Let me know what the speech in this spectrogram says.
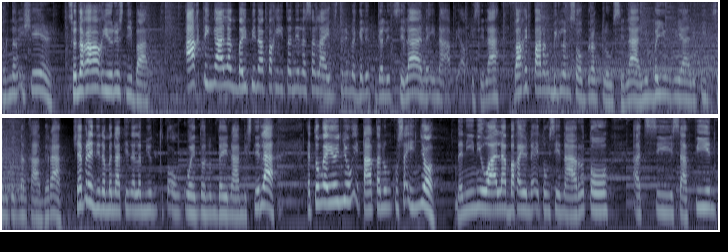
wag nang i-share. So nakaka-curious, di ba? Acting nga lang ba yung pinapakita nila sa live stream na galit-galit sila, na inaapi-api sila? Bakit parang biglang sobrang close sila? Yun ba yung reality sa likod ng camera? Siyempre, hindi naman natin alam yung totoong kwento ng dynamics nila. Ito ngayon yung itatanong ko sa inyo. Naniniwala ba kayo na itong si Naruto at si Safin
